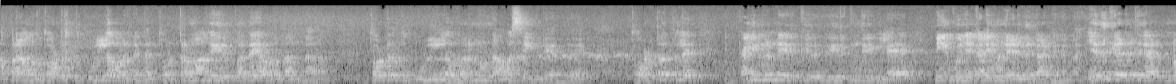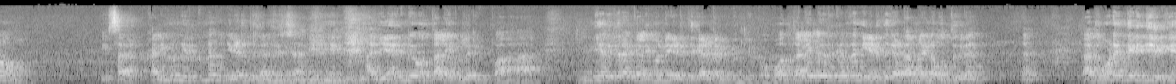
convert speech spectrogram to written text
அப்புறம் அவர் தோற்றத்துக்கு உள்ள வருது இந்த தோற்றமாக இருப்பதே அவர் தான் தோற்றத்துக்கு உள்ள வரணும்னு அவசியம் கிடையாது. தோற்றத்துல களிமண் இருக்கு இருக்குங்கிறீங்களே நீங்க கொஞ்சம் களிமண் எடுத்து காட்டுங்க. எதுக்கு எடுத்து காட்டணும்? சார் களிமண் இருக்குன்னா கொஞ்சம் எடுத்து காட்டுச்சாங்க அது ஏற்கனவே ஒரு தலைக்குள்ள இருக்குப்பா. இங்க இருக்கிற களிமண்ணை எடுத்து காட்ட வேண்டியது இப்போ உன் தலையில இருக்கிறத நீ எடுத்து காட்டாமலே நான் ஒத்துக்கிறேன்? அது உனக்கு தெரிஞ்சிருக்கு.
